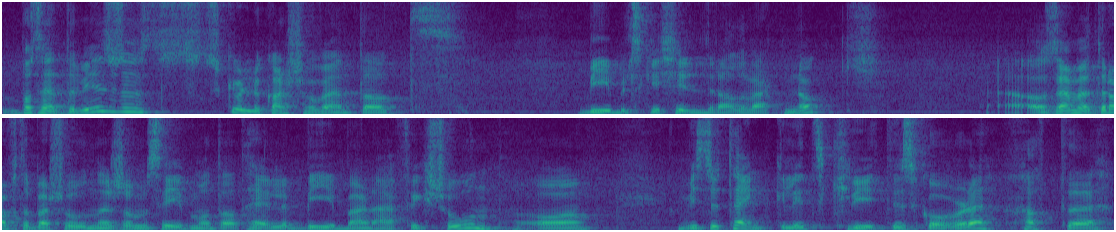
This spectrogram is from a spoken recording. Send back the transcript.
På sett og vis skulle du kanskje forvente at bibelske kilder hadde vært nok. Altså, Jeg møter ofte personer som sier på en måte at hele Bibelen er fiksjon. Og hvis du tenker litt kritisk over det, at eh,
